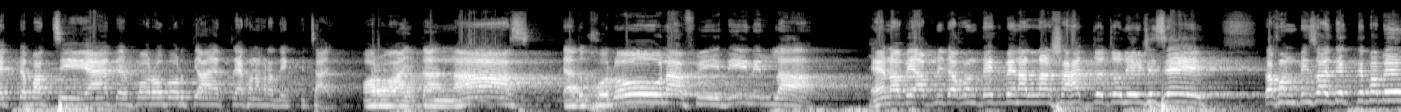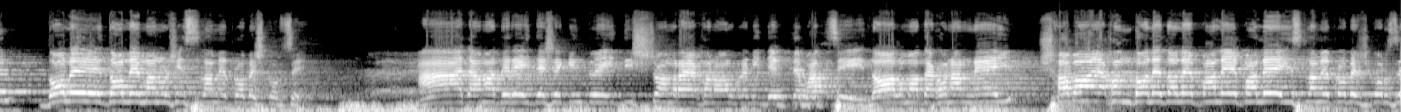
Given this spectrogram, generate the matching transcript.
দেখতে পাচ্ছি, আয়াতের পরবর্তী আয়াতটা এখন আমরা দেখতে চাই। আপনি যখন দেখবেন আল্লাহর সাহায্য চলে এসেছে, তখন বিজয় দেখতে পাবেন, দলে দলে মানুষ ইসলামে প্রবেশ করছে। আজ আমাদের এই দেশে কিন্তু এই দৃশ্য আমরা এখন অলরেডি দেখতে পাচ্ছি। দল মত এখন আর নেই, সবাই এখন দলে দলে পালে পালে ইসলামে প্রবেশ করছে,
